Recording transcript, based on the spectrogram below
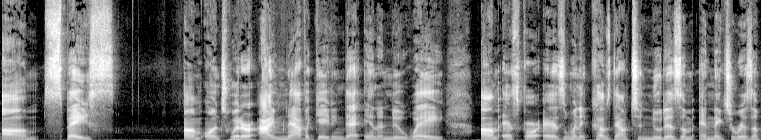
um, space um, on Twitter. I'm navigating that in a new way. Um, as far as when it comes down to nudism and naturism,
